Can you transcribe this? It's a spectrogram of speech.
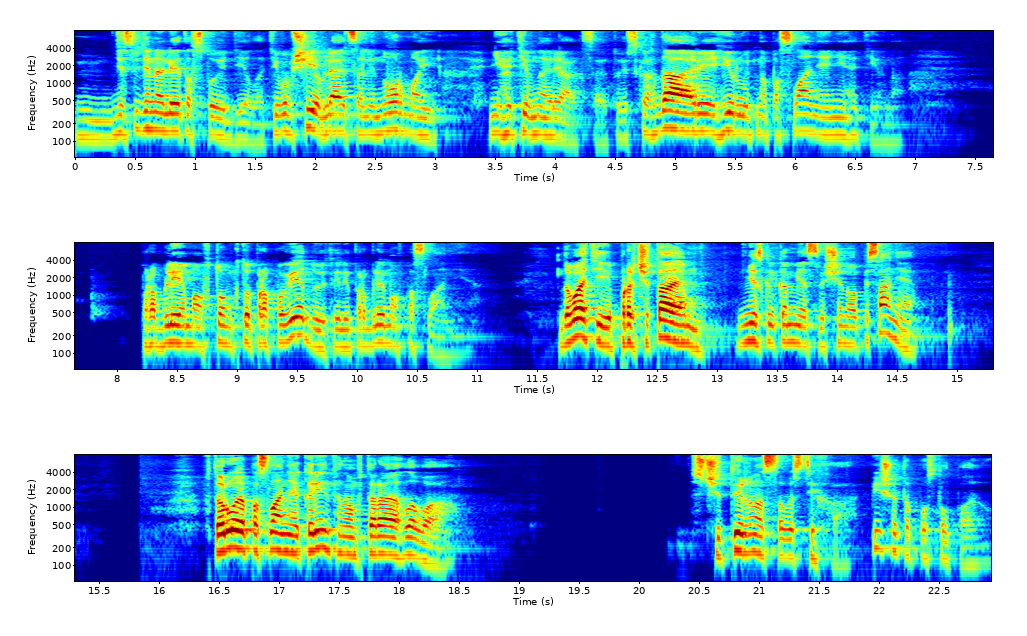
Действительно ли это стоит делать? И вообще является ли нормой негативная реакция. То есть, когда реагируют на послание негативно. Проблема в том, кто проповедует, или проблема в послании. Давайте прочитаем несколько мест Священного Писания. Второе послание Коринфянам, вторая глава, с 14 стиха, пишет апостол Павел.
